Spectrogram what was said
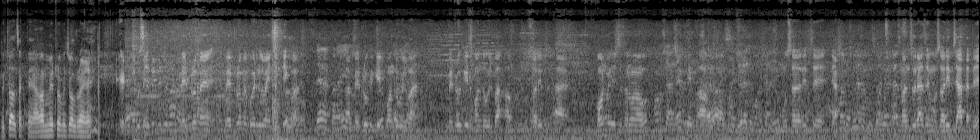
तो चल सकते हैं अब मेट्रो में चल रहे हैं मेट्रो में मेट्रो में बैठ गल बा ठीक बा अब मेट्रो के गेट बंद हो गइल बा। मेट्रो के गेट बंद हो गइल बा। अब मुशर्रफ कौन में स्टेशन में हो? मुशर्रफ से मंसूरा से मुशर्रफ जाता थे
